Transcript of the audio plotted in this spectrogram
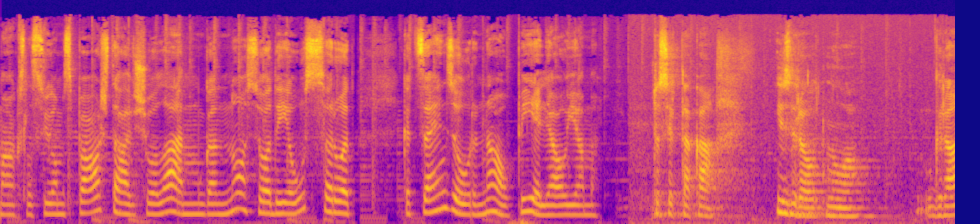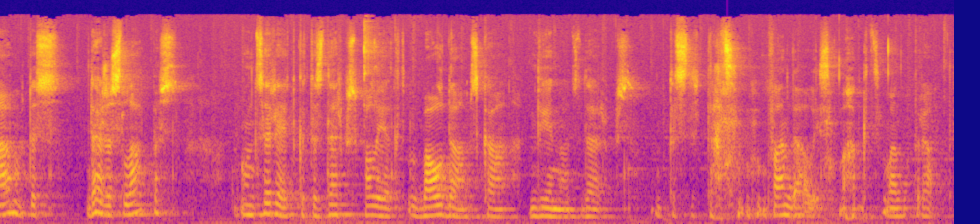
Mākslas jomas pārstāvi šo lēmumu gan nosodīja uzsverot, ka cenzūra nav pieļaujama. Tas ir kā izraut no grāmatas, dažas lapas. Un cerēt, ka tas darbs paliek baudāms kā vienots darbs. Tas ir tāds vandālisms, manuprāt.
